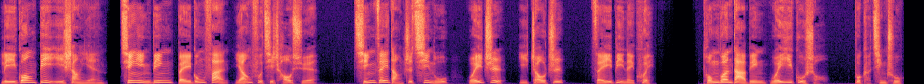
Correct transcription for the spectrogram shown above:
李光弼亦上言，秦引兵北攻范阳复其巢穴，擒贼党之妻奴，为质以招之，贼必内溃。潼关大兵唯一固守，不可轻出。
